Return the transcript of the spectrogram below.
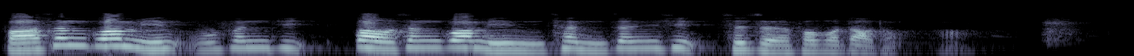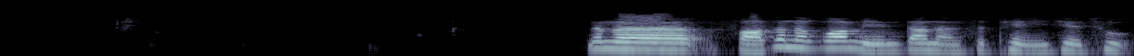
法身光明无分际，报身光明称真性，此者佛佛道统啊。那么法身的光明当然是骗一切处。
